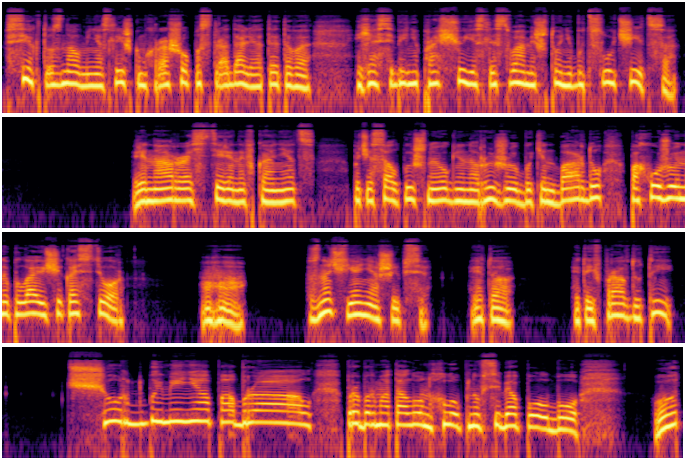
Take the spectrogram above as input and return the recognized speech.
«Все, кто знал меня слишком хорошо, пострадали от этого, я себе не прощу, если с вами что-нибудь случится». Ренар, растерянный в конец, почесал пышную огненно-рыжую бакенбарду, похожую на пылающий костер. «Ага, значит, я не ошибся. Это... это и вправду ты?» «Черт бы меня побрал!» — пробормотал он, хлопнув себя по лбу. «Вот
